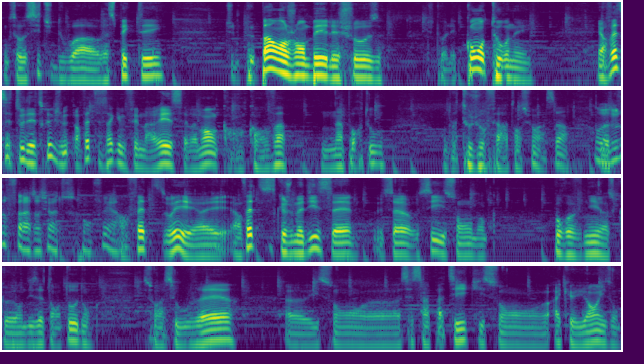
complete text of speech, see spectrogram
Donc ça aussi, tu dois respecter. Tu ne peux pas enjamber les choses. Tu dois les contourner. Et en fait, c'est tous des trucs. je En fait, c'est ça qui me fait marrer. C'est vraiment quand, quand on va n'importe où, on doit toujours faire attention à ça. On doit toujours faire attention à tout ce qu'on fait. hein. En fait, oui. En fait, ce que je me dis, c'est ça aussi. Ils sont donc, pour revenir à ce qu'on disait tantôt, donc ils sont assez ouverts, euh, ils sont euh, assez sympathiques, ils sont accueillants, ils ont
